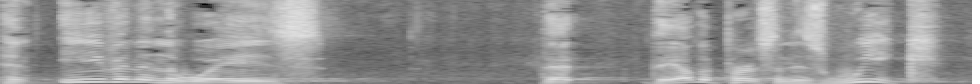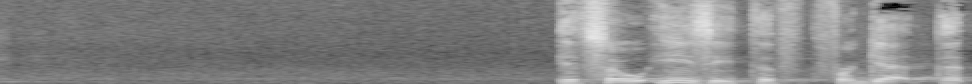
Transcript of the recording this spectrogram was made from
And even in the ways that the other person is weak, it's so easy to forget that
